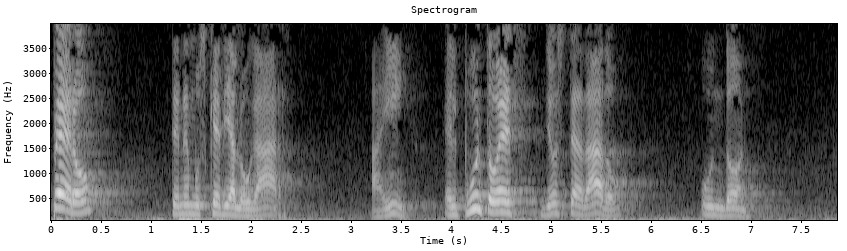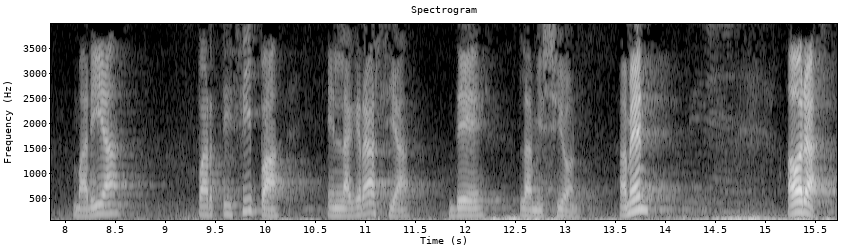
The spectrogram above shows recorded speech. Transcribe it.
pero tenemos que dialogar ahí. El punto es, Dios te ha dado un don. María participa en la gracia de la misión. Amén. Ahora,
